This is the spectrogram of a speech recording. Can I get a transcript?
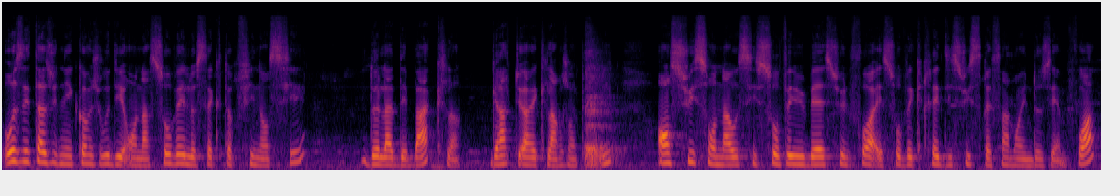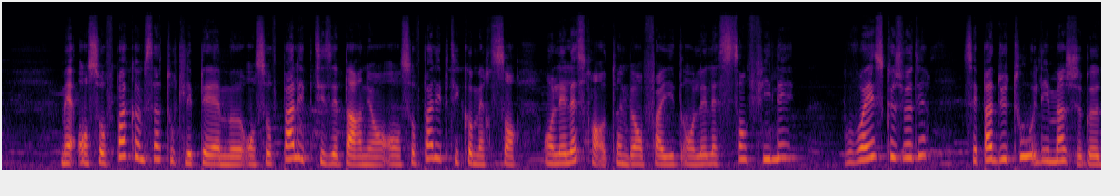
Aux États-Unis, comme je vous dis, on a sauvé le secteur financier de la débâcle, gratuit avec l'argent public. En Suisse, on a aussi sauvé UBS une fois et sauvé Crédit Suisse récemment une deuxième fois. Mais on ne sauve pas comme ça toutes les PME, on ne sauve pas les petits épargnants, on ne sauve pas les petits commerçants, on les laisse tomber en faillite, on les laisse s'enfiler. Vous voyez ce que je veux dire? C'est pas du tout l'image de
